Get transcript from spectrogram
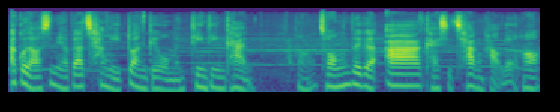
阿古老师，你要不要唱一段给我们听听看？好，从这个啊开始唱好了哈。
